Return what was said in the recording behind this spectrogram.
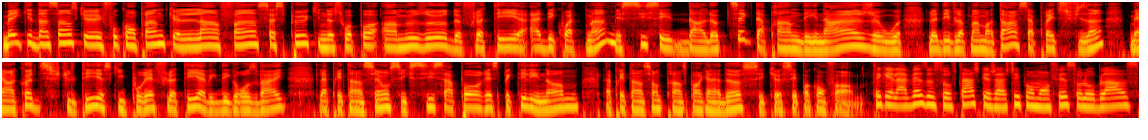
Mais dans le sens qu'il faut comprendre que l'enfant, ça se peut qu'il ne soit pas en mesure de flotter adéquatement, mais si c'est dans l'optique d'apprendre des nages ou le développement moteur, ça pourrait être suffisant. Mais en cas de difficulté, est-ce qu'il pourrait flotter avec des grosses vagues? La prétention, c'est que si ça n'a pas respecté les normes, la prétention de Transport Canada, c'est que c'est pas conforme. Fait que la veste de sauvetage que j'ai achetée pour mon fils au Blas,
